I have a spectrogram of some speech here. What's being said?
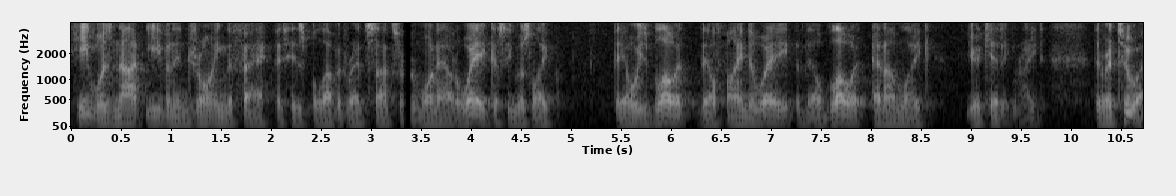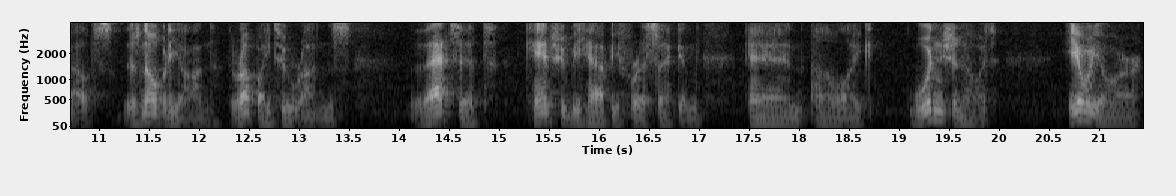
He was not even enjoying the fact that his beloved Red Sox are one out away because he was like, they always blow it. They'll find a way. They'll blow it. And I'm like, you're kidding, right? There are two outs. There's nobody on. They're up by two runs. That's it. Can't you be happy for a second? And I'm like, wouldn't you know it? Here we are,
